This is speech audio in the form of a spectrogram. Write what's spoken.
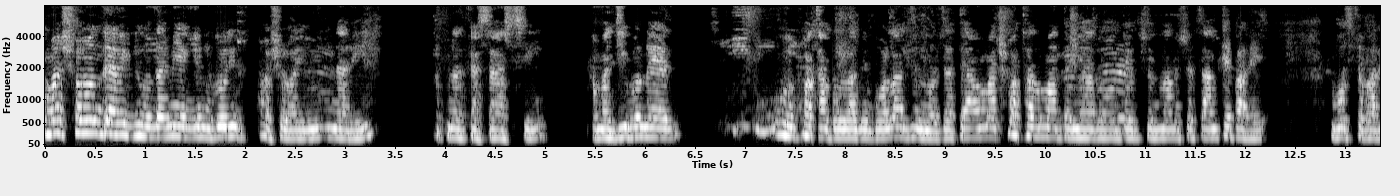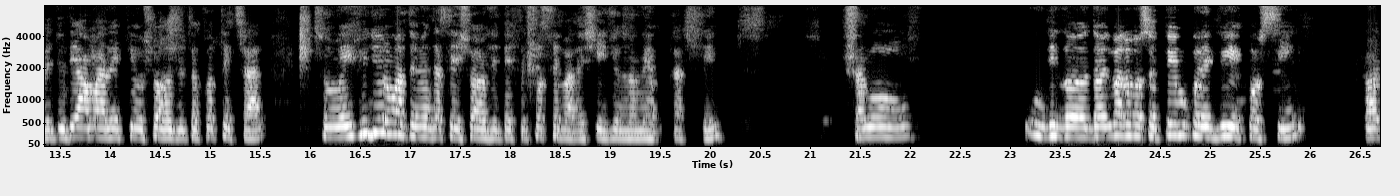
আমার সম্বন্ধে আমি কি বলব, আমি একজন গরিব অসহায় নারী আপনার কাছে আসছি। আমার জীবনের কথাগুলো আমি বলার জন্য যাতে আমার কথার মাধ্যমে আরও দশজন মানুষের জানতে পারে বুঝতে পারে যদি আমার কেউ সহযোগিতা করতে চান তো এই ভিডিওর মাধ্যমে যাতে সহযোগিতা একটু করতে পারে সেই জন্য আমি আসছি। আমি দীর্ঘ দশ বারো বছর প্রেম করে বিয়ে করছি। আর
